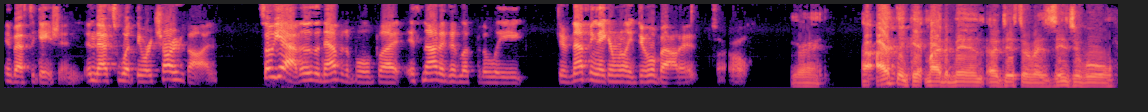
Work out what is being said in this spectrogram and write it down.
investigation, and that's what they were charged on. So yeah, that was inevitable, but it's not a good look for the league. There's nothing they can really do about it. So right, I think it might have been uh, just a residual,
